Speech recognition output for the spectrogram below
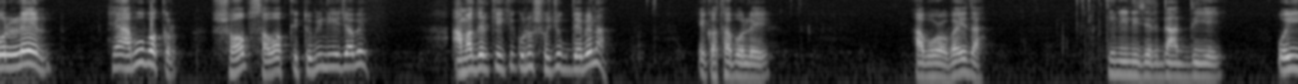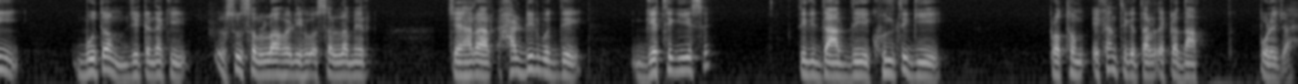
বললেন, হে আবু বকর, সব সওয়াব কি তুমি নিয়ে যাবে? আমাদেরকে কি কোনো সুযোগ দেবে না? এ কথা বলে আবু ওবায়দা তিনি নিজের দাঁত দিয়ে ওই বুতম যেটা নাকি রসুল সাল্লাহ আলী আসাল্লামের চেহারার হাড্ডির মধ্যে গেথে গিয়েছে। তিনি দাঁত দিয়ে খুলতে গিয়ে প্রথম এখান থেকে তার একটা দাঁত পড়ে যায়।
